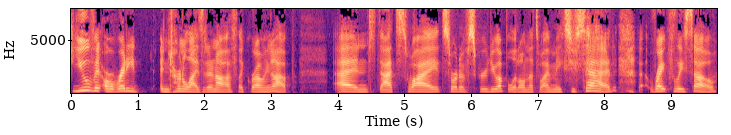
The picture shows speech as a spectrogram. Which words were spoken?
you've already internalized it enough, like growing up. And that's why it sort of screwed you up a little. And that's why it makes you sad, rightfully so.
